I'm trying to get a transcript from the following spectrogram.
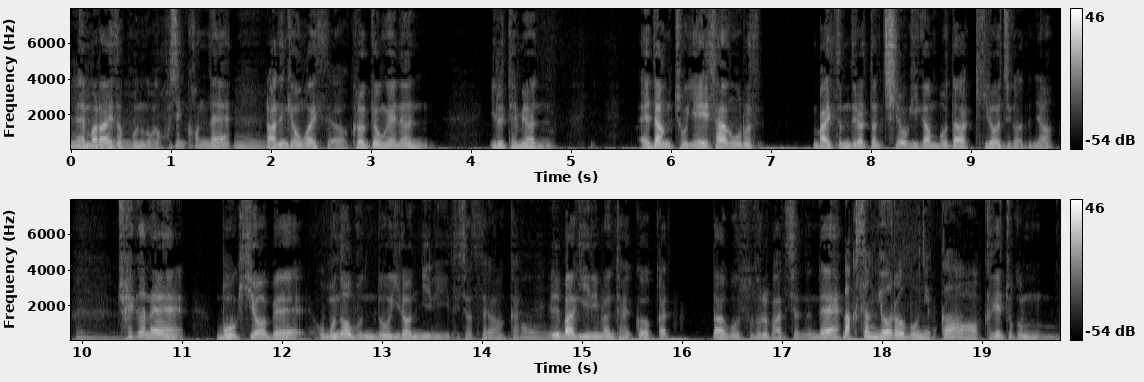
음. MRI에서 보는 것보다 훨씬 컸네. 음. 라는 경우가 있어요. 그럴 경우에는 이를테면 애당초 예상으로 말씀드렸던 치료 기간보다 길어지거든요. 음. 최근에 모 기업의 오너분도 이런 일이 있으셨어요. 그러니까 어. 1박 2일이면 될 것 같 다고 수술을 받으셨는데 막상 열어보니까 어, 그게 조금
